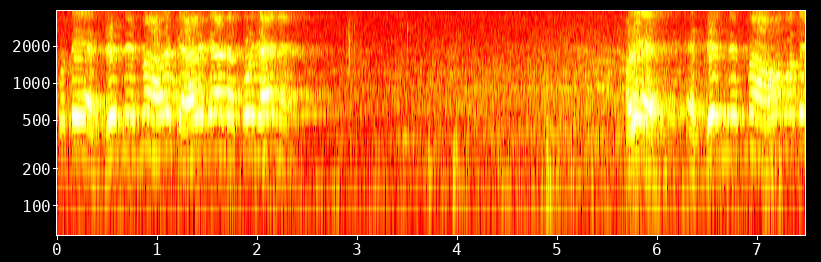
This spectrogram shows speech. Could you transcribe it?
પોતે આવે ત્યારે જ્યાં ડકો જાય ને. હવે એડ્રેસનેસ આવવા માટે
